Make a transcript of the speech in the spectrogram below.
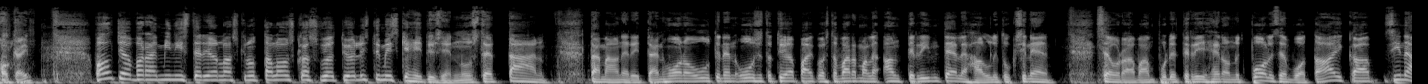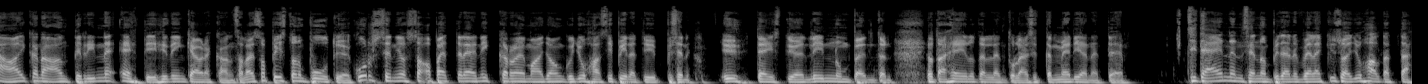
Okei. Okay. Valtiovarainministeriö on laskenut talouskasvu- ja työllistymiskehitysennustettaan. Tämä on erittäin huono uutinen uusista työpaikoista varmalle Antti Rinteelle hallituksineen. Seuraavaan budjettiriiheen on nyt puolisen vuotta aikaa. Sinä aikana Antti Rinne ehtii hyvin käydä kansalaisopiston puutyökurssin, jossa opettelee nikkaroimaan jonkun Juha Sipilä-tyyppisen yhteistyön linnunpöntön, jota heilutellen tulee sitten median eteen. Sitä ennen sen on pitänyt vielä kysyä Juhalta, että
